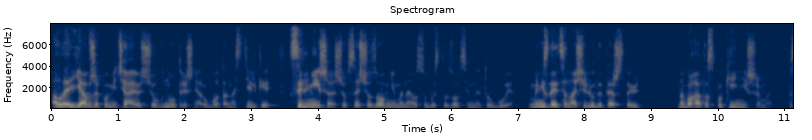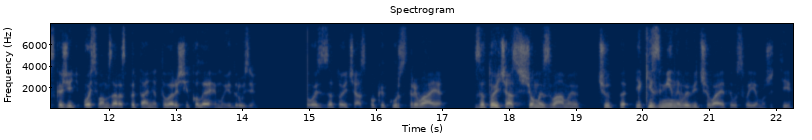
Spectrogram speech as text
Але я вже помічаю, що внутрішня робота настільки сильніша, що все, що зовні, мене особисто зовсім не турбує. Мені здається, наші люди теж стають набагато спокійнішими. Скажіть, ось вам зараз питання, товариші, колеги, мої друзі. Ось за той час, поки курс триває, за той час, що ми з вами чути, які зміни ви відчуваєте у своєму житті?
